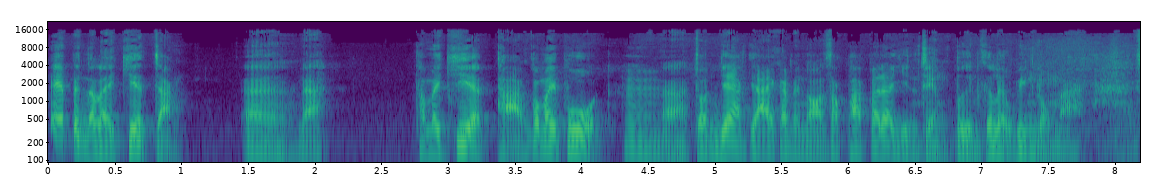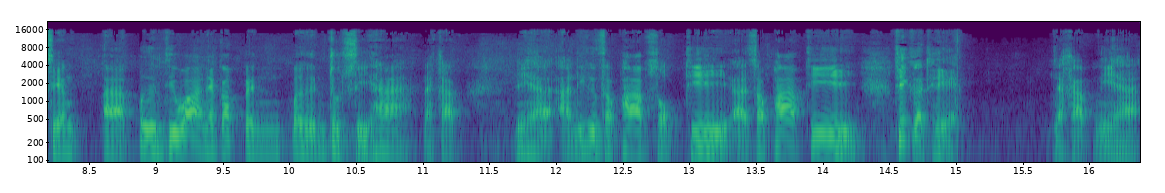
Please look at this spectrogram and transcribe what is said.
เอ๊ะเป็นอะไรเครียดจัง เออนะทำไมเครียดถามก็ไม่พูดจนแยกย้ายกันไปนอนสักพักก็ได้ยินเสียงปืนก็เลยวิ่งลงมา เสียงปืนที่ว่าเนี่ยก็เป็นปืนจุดสี่ห้านะครับนี่ฮะอันนี้คือสภาพศพที่สภาพที่ที่เกิดเหตุนะครับนี่ฮะ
